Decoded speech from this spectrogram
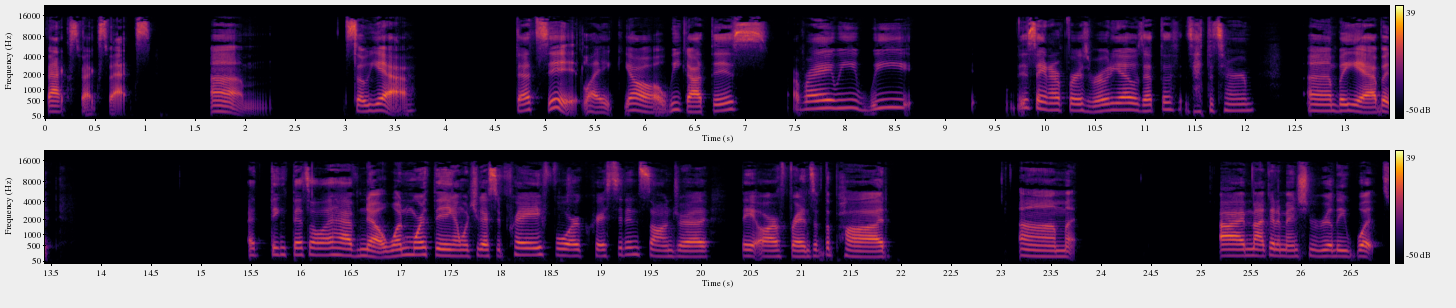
facts, facts, facts. Um, so yeah, that's it. Like, y'all, we got this. All right. We we this ain't our first rodeo. Is that the is that the term? Um, but yeah, but I think that's all I have. No, one more thing. I want you guys to pray for Kristen and Saundra. They are friends of the pod. Um I'm not gonna mention really what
